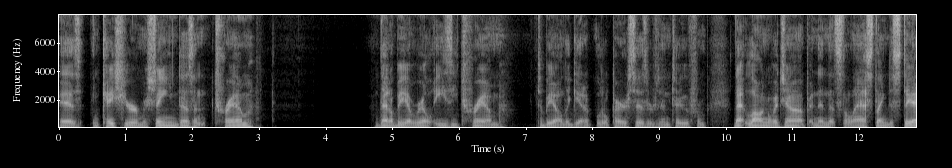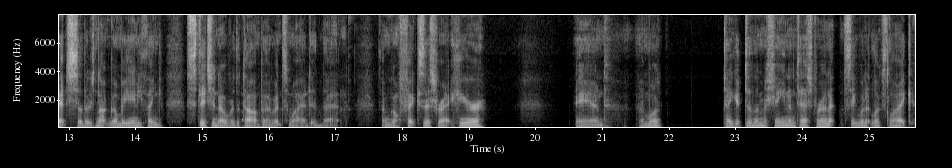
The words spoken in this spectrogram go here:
is in case your machine doesn't trim, that'll be a real easy trim to be able to get a little pair of scissors into from that long of a jump and then that's the last thing to stitch so there's not going to be anything stitching over the top of it that's why I did that so I'm going to fix this right here and I'm going to take it to the machine and test run it see what it looks like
